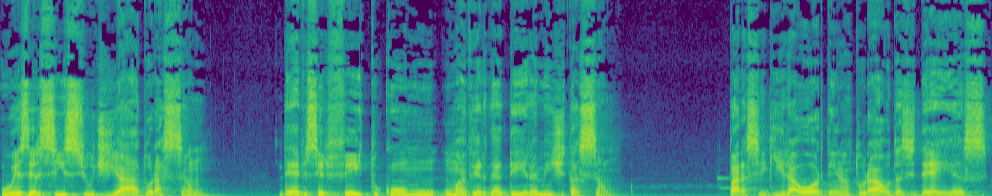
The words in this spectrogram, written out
O exercício de adoração deve ser feito como uma verdadeira meditação, para seguir a ordem natural das ideias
